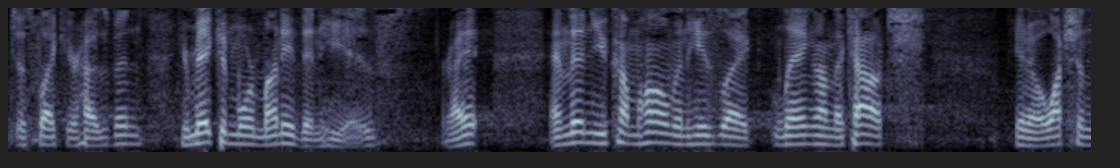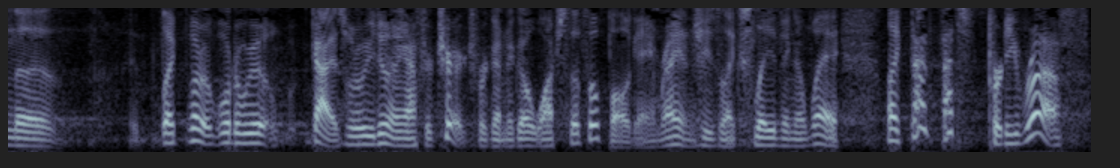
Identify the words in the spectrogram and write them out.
just like your husband. You're making more money than he is, right? And then you come home and he's like laying on the couch, you know, watching the, like, what, what are we, guys, what are we doing after church? We're going to go watch the football game, right? And she's like slaving away. Like that, that's pretty rough.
